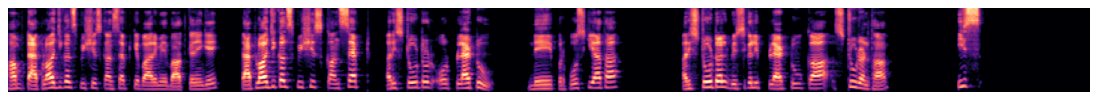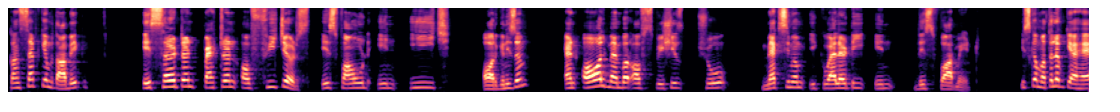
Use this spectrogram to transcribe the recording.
हम टाइपोलॉजिकल स्पीशीज कॉन्सेप्ट के बारे में बात करेंगे। टाइपोलॉजिकल स्पीशीज कॉन्सेप्ट अरिस्टोटल और प्लेटू ने प्रपोज किया था। अरिस्टोटल बेसिकली प्लेटू का स्टूडेंट था। इस कॉन्सेप्ट के मुताबिक a certain pattern of features is found in each organism and all member of species show maximum equality in this format इसका मतलब क्या है?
